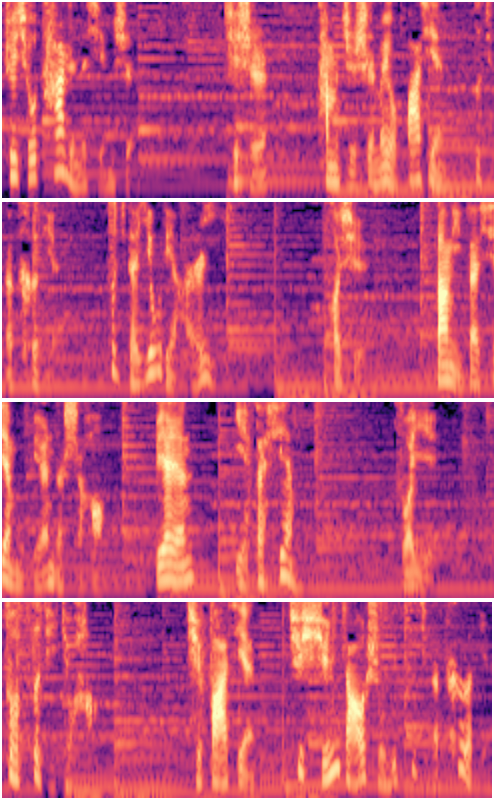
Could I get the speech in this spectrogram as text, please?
追求他人的形式，其实。他们只是没有发现自己的特点、自己的优点而已。或许，当你在羡慕别人的时候，别人也在羡慕。所以，做自己就好，去发现、去寻找属于自己的特点。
